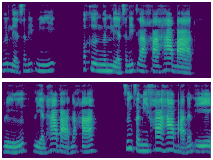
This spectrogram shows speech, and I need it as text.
เงินเหรียญชนิดนี้ก็คือเงินเหรียญชนิดราคา 5 บาท หรือเหรียญ5บาทนะคะ ซึ่งจะมีค่า 5 บาทนั่นเอง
